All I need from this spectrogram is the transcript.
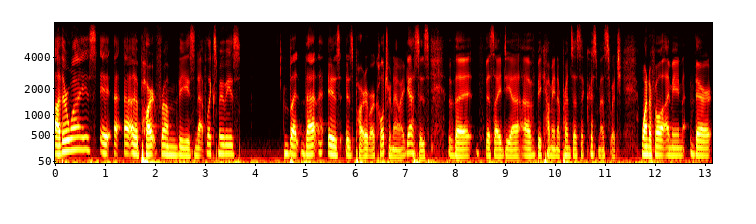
Otherwise, it, uh, apart from these Netflix movies, but that is is part of our culture now i guess is the this idea of becoming a princess at christmas which wonderful i mean they're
